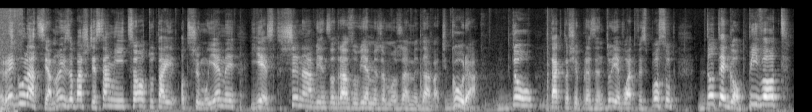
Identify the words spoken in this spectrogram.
Regulacja, no i zobaczcie sami, co tutaj otrzymujemy. Jest szyna, więc od razu wiemy, że możemy dawać góra, dół. Tak to się prezentuje w łatwy sposób. Do tego pivot.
